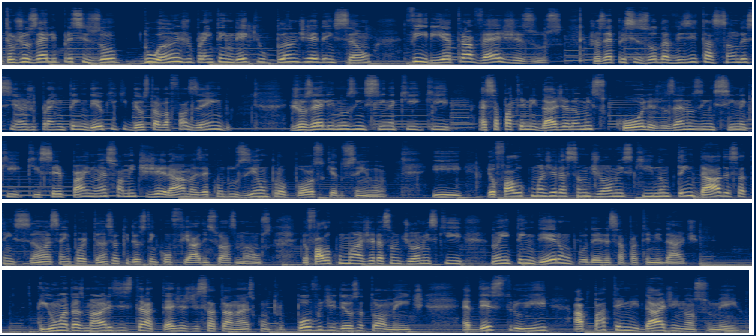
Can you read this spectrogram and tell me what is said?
Então José ele precisou do anjo para entender que o plano de redenção viria através de Jesus. José precisou da visitação desse anjo para entender o que, que Deus estava fazendo. José ele nos ensina que, que essa paternidade é uma escolha. José nos ensina que, que ser pai não é somente gerar, mas é conduzir a um propósito que é do Senhor. E eu falo com uma geração de homens que não tem dado essa atenção, essa importância ao que Deus tem confiado em suas mãos. Eu falo com uma geração de homens que não entenderam o poder dessa paternidade. E uma das maiores estratégias de Satanás contra o povo de Deus atualmente é destruir a paternidade em nosso meio.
